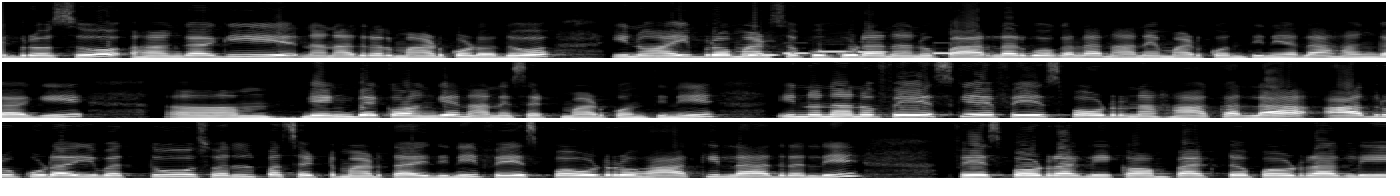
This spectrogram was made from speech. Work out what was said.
ಐಬ್ರೋಸು ಹಾಗಾಗಿ ನಾನು ಅದರಲ್ಲಿ ಮಾಡ್ಕೊಳ್ಳೋದು. ಇನ್ನು ಐಬ್ರೋ ಮಾಡ್ಸೋಕ್ಕೂ ಕೂಡ ನಾನು ಪಾರ್ಲರ್ಗೆ ಹೋಗಲ್ಲ, ನಾನೇ ಮಾಡ್ಕೊತೀನಿ ಅಲ್ಲ. ಹಾಗಾಗಿ ಹೆಂಗೆ ಬೇಕೋ ಹಂಗೆ ನಾನೇ ಸೆಟ್ ಮಾಡ್ಕೊತೀನಿ. ಇನ್ನು ನಾನು ಫೇಸ್ಗೆ ಫೇಸ್ ಪೌಡ್ರನ್ನ ಹಾಕಲ್ಲ. ಆದರೂ ಕೂಡ ಇವತ್ತು ಸ್ವಲ್ಪ ಸೆಟ್ ಮಾಡ್ತಾ ಇದ್ದೀನಿ. ಫೇಸ್ ಪೌಡ್ರು ಹಾಕಿಲ್ಲ ಅದರಲ್ಲಿ. ಫೇಸ್ ಪೌಡ್ರಾಗಲಿ ಕಾಂಪ್ಯಾಕ್ಟ್ ಪೌಡ್ರಾಗಲಿ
